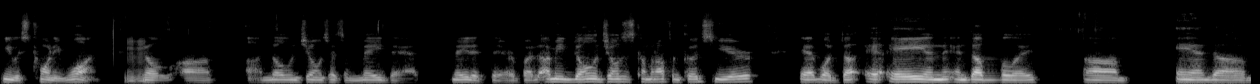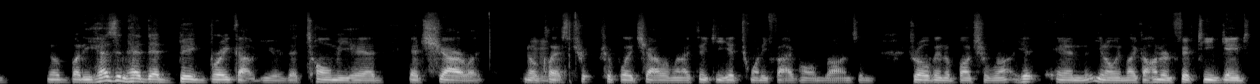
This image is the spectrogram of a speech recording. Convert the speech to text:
he was 21. Mm-hmm. You know, uh, uh, Nolan Jones hasn't made that, made it there. But I mean, Nolan Jones is coming off a good year at what A and and Double A, um, and um, you know, but he hasn't had that big breakout year that Thome had at Charlotte. You know, mm-hmm. Class Triple A Charlotte when I think he hit 25 home runs and drove in a bunch of run hit and you know in like 115 games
